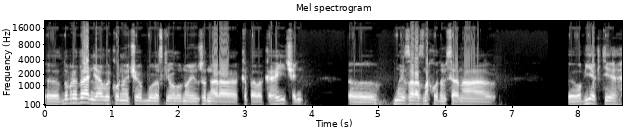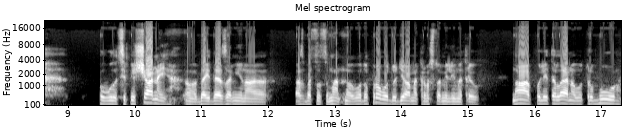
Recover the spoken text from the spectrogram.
Е, Добрий день, я виконуючий обов'язки головного інженера КП «Гаїчень». Е, Ми зараз знаходимося на е, об'єкті по вулиці Піщаний, де йде заміна азбестоцементного водопроводу діаметром 100 мм на поліетиленову трубу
